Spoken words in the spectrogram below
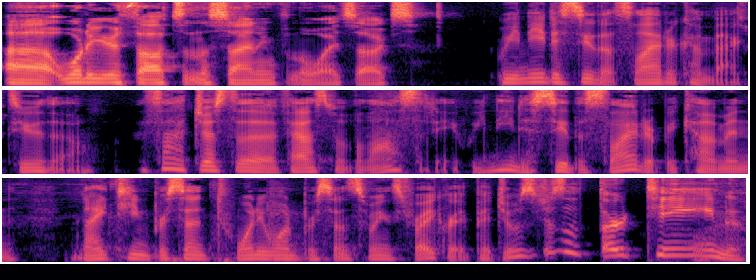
Uh, what are your thoughts on the signing from the White Sox? We need to see that slider come back too, though. It's not just the fastball velocity. We need to see the slider becoming 19%, 21% swing strike rate pitch. It was just a 13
